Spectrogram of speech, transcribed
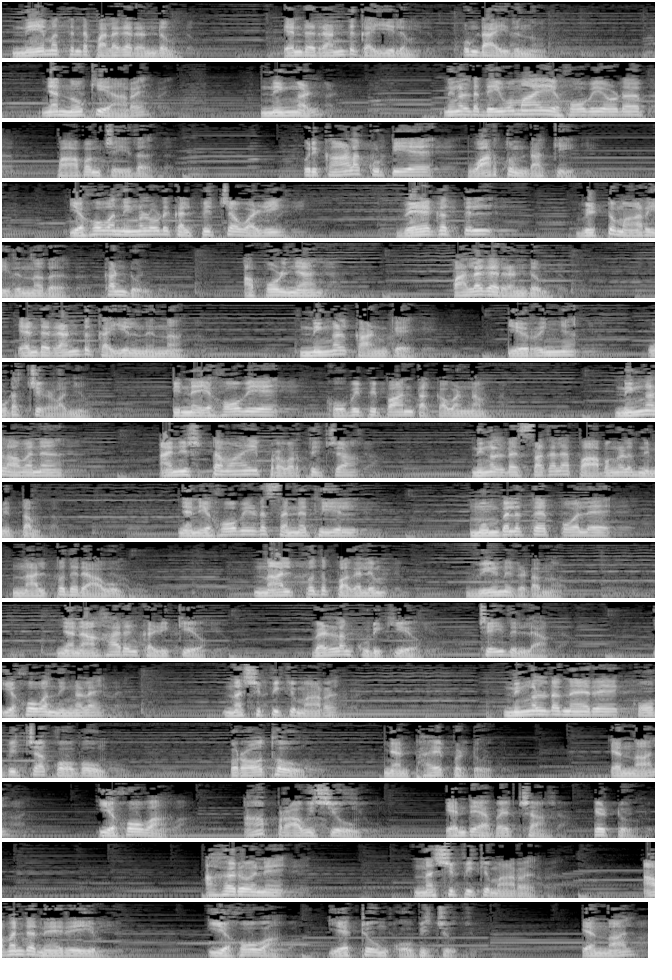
നിയമത്തിന്റെ പലക രണ്ടും എന്റെ രണ്ട് കൈയിലും ഉണ്ടായിരുന്നു. ഞാൻ നോക്കിയാറെ നിങ്ങൾ നിങ്ങളുടെ ദൈവമായ യഹോവയോട് പാപം ചെയ്ത് ഒരു കാളക്കുട്ടിയെ വാർത്തുണ്ടാക്കി. യഹോവ നിങ്ങളോട് കൽപ്പിച്ച വഴി വേഗത്തിൽ വിട്ടുമാറിയിരുന്നത് കണ്ടു. അപ്പോൾ ഞാൻ പലക രണ്ടും എന്റെ രണ്ട് കൈയിൽ നിന്ന് നിങ്ങൾ കാണെ എറിഞ്ഞ് ഉടച്ചുകളഞ്ഞു പിന്നെ യഹോവയെ കോപിപ്പിപ്പാൻ തക്കവണ്ണം നിങ്ങൾ അവന് അനിഷ്ടമായി പ്രവർത്തിച്ച നിങ്ങളുടെ സകല പാപങ്ങളും നിമിത്തം ഞാൻ യഹോവയുടെ സന്നദ്ധിയിൽ മുമ്പലത്തെ പോലെ നാൽപ്പത് രാവും നാൽപ്പത് പകലും വീണുകിടന്നു ഞാൻ ആഹാരം കഴിക്കുകയോ വെള്ളം കുടിക്കുകയോ ചെയ്തില്ല. യഹോവ നിങ്ങളെ നശിപ്പിക്കുമാറ്. നിങ്ങളുടെ നേരെ കോപിച്ച കോപവും ക്രോധവും ഞാൻ ഭയപ്പെട്ടു. എന്നാൽ യഹോവ ആ പ്രാവശ്യവും എന്റെ അപേക്ഷ കേട്ടു. അഹരോനെ നശിപ്പിക്കുമാറ് അവന്റെ നേരെയും യഹോവ ഏറ്റവും കോപിച്ചു. എന്നാൽ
